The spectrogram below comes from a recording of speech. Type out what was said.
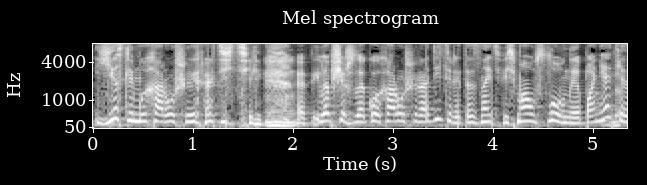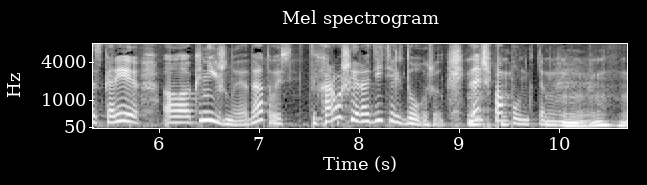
если мы хорошие родители. Mm-hmm. И вообще, что такое хороший родитель, это, знаете, весьма условное понятие, да. скорее э, книжное, да, то есть ты хороший родитель должен. И дальше по пунктам. Mm-hmm.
